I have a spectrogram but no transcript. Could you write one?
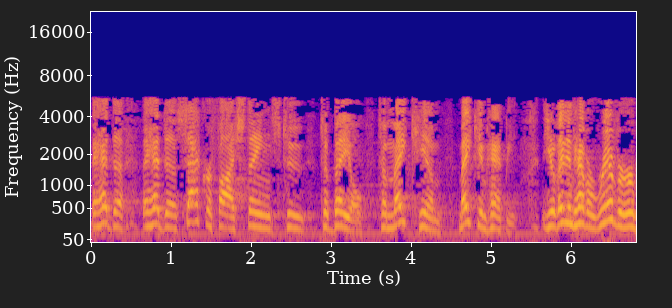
They had to, they had to sacrifice things to, to Baal to make him, make him happy. You know, they didn't have a river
